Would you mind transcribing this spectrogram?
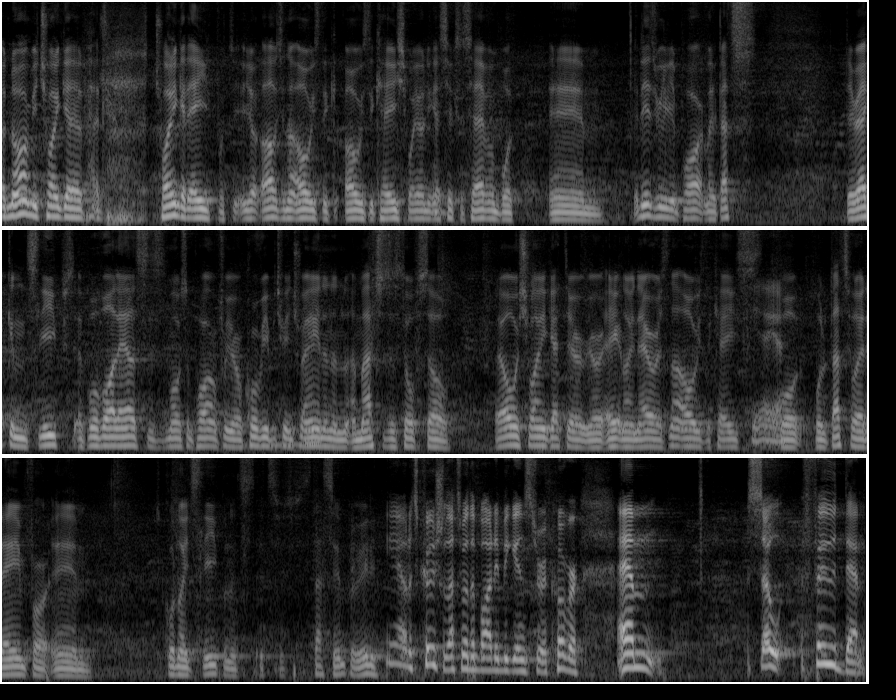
I'd, normally try and get I'd try and get eight, but you're obviously not always the always the case. Why you only get six or seven, but um, it is really important. Like that's they reckon sleep above all else is most important for your recovery between training and, and matches and stuff. So I always try and get there your eight or nine hours. Not always the case, Yeah, yeah. but but that's what I'd aim for. Um, good night's sleep, and it's it's, it's that simple, really. Yeah, well, it's crucial. That's where the body begins to recover. Um, so food then.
